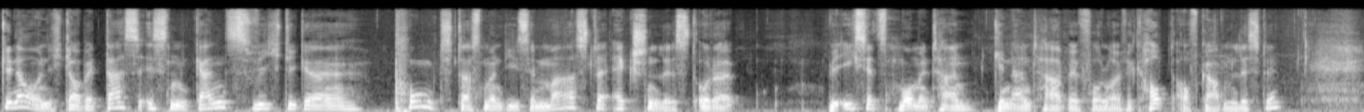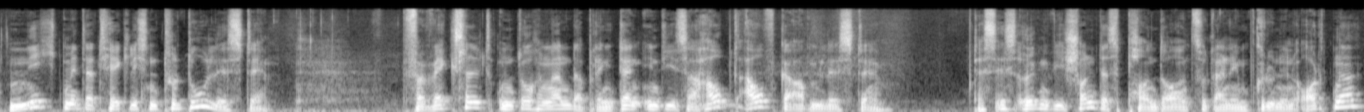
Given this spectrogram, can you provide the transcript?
Genau, und ich glaube, das ist ein ganz wichtiger Punkt, dass man diese Master Action List oder wie ich es jetzt momentan genannt habe, vorläufig Hauptaufgabenliste, nicht mit der täglichen To-Do-Liste verwechselt und durcheinander bringt. Denn in dieser Hauptaufgabenliste, das ist irgendwie schon das Pendant zu deinem grünen Ordner,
